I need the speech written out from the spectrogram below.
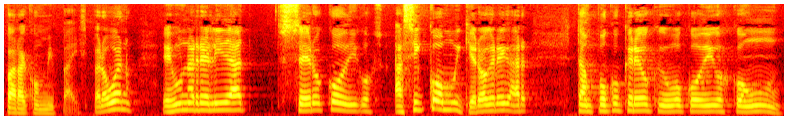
para con mi país. Pero bueno, es una realidad, cero códigos, así como, y quiero agregar, tampoco creo que hubo códigos con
